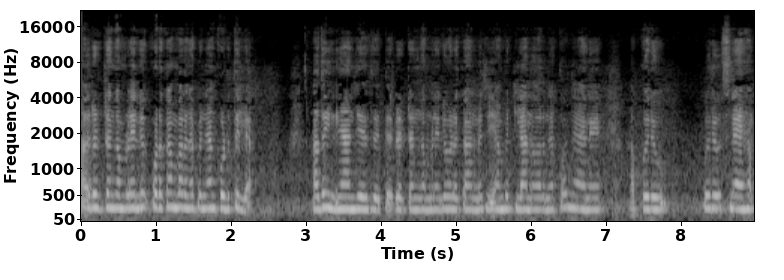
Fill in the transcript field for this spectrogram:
അവർ റിട്ടേൺ കംപ്ലൈന്റ് കൊടുക്കാൻ പറഞ്ഞപ്പോൾ ഞാൻ കൊടുത്തില്ല. അത് ഞാൻ ചെയ്തിട്ട് റിട്ടേൺ കംപ്ലയിന്റ് കൊടുക്കാണ്ട് ചെയ്യാൻ പറ്റില്ല എന്ന് പറഞ്ഞപ്പോൾ ഞാൻ അപ്പോൾ ഒരു ഒരു സ്നേഹം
